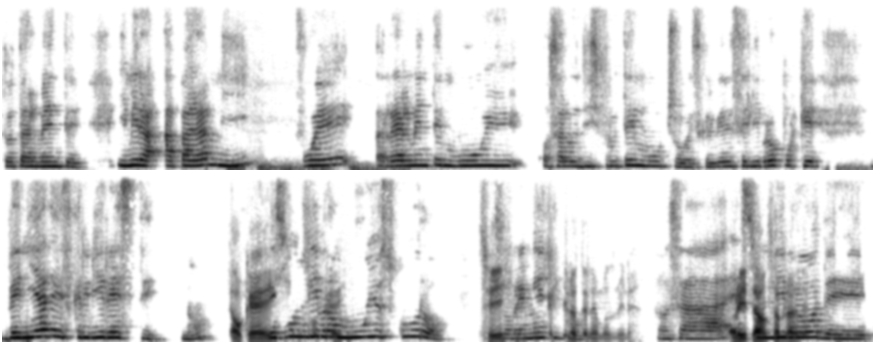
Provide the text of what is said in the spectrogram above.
Totalmente. Y mira, para mí fue realmente muy, o sea, lo disfruté mucho escribir ese libro porque venía de escribir este, ¿no? Ok. Es un libro muy oscuro sobre México. Aquí lo tenemos, mira. O sea, es un libro de...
